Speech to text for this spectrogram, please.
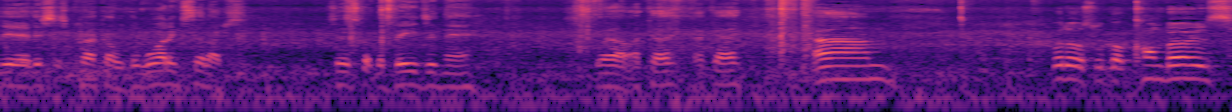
Yeah this is cracker the whiting setups. So it's got the beads in there. Wow okay okay. Um what else? We've got combos.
